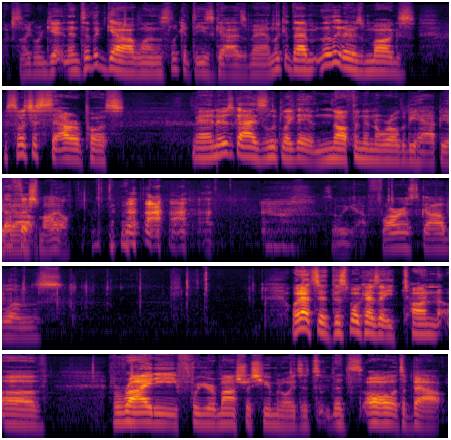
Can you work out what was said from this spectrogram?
Looks like we're getting into the goblins. Look at these guys, man. Look at that. Look at those mugs. Such a sourpuss. Man, those guys look like they have nothing in the world to be happy That's their about. smile. So we got forest goblins. Well, that's it. This book has a ton of variety for your monstrous humanoids. It's that's all it's about.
